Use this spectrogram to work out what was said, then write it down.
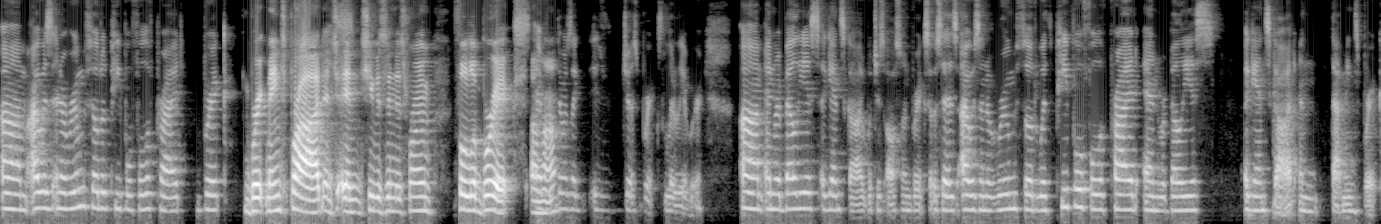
Um, I was in a room filled with people full of pride, brick. Brick means pride, and and she was in this room full of bricks. Uh huh. there was like just bricks, literally everywhere. Um, and rebellious against God, which is also in brick. So it says, I was in a room filled with people full of pride and rebellious against God, and that means brick.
